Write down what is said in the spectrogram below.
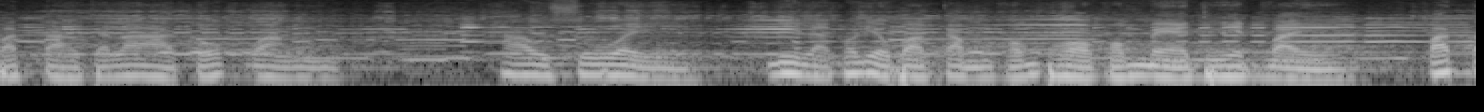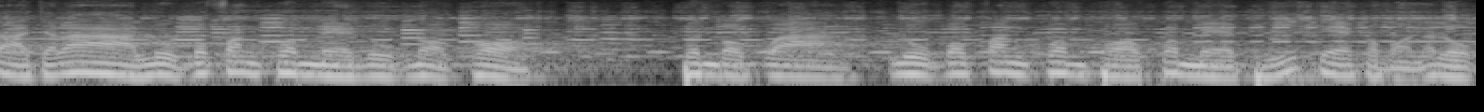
ปัตตาจะล่าตกวังข้าวซวย นี่แหละเขาเรียกว่ากรรมของพ่อของแม่ที่เฮ็ดไว้ปัตตาจะล่าลูกบ่ฟังความแม่ลูกนอกพ่อเพิ่นบอกว่าลูกบ่ฟังความพ่อความแม่ผีแกขมอนรก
